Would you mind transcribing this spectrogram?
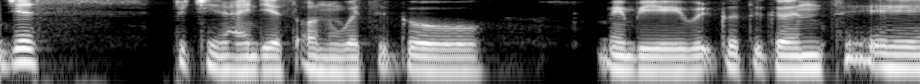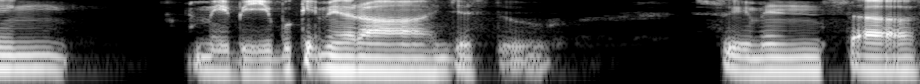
just pitching ideas on where to go. Maybe we'd go to Genting, maybe Bukit Merah, just to swim and stuff.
